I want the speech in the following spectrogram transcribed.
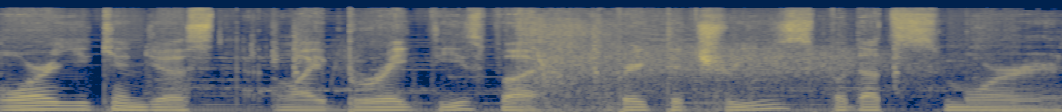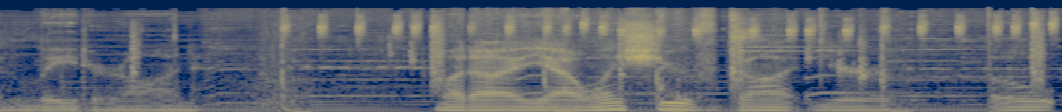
Or you can just like break these but break the trees. But that's more later on. But uh, yeah, once you've got your boat,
